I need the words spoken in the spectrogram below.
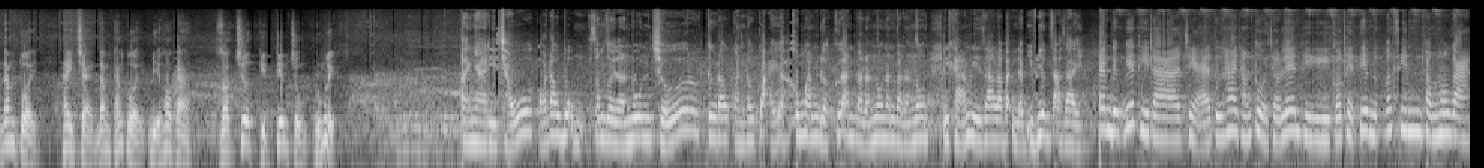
5 tuổi hay trẻ 5 tháng tuổi bị ho gà do chưa kịp tiêm chủng đúng lịch. Ở nhà thì cháu có đau bụng, xong rồi là nôn chớ, kêu đau quằn đau quại, không ăn được, cứ ăn vào là nôn, ăn vào là nôn. Đi khám thì ra là bệnh là bị viêm dạ dày. Em được biết thì là trẻ từ 2 tháng tuổi trở lên thì có thể tiêm được vaccine phòng ho gà.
